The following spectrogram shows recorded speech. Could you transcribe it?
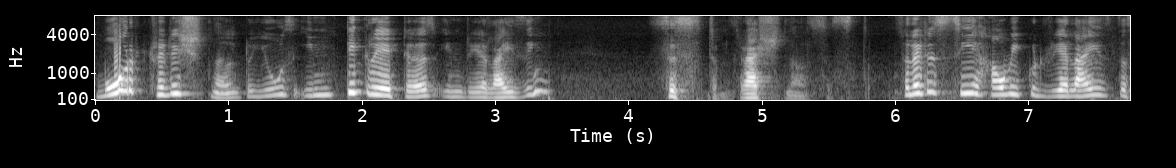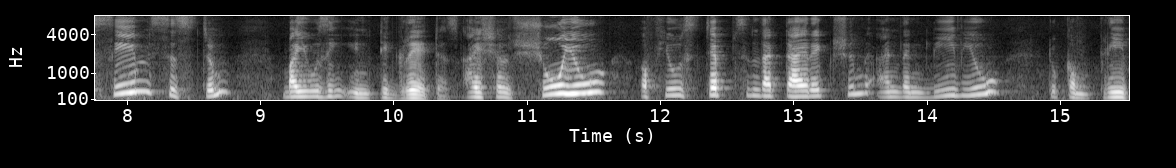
more traditional to use integrators in realizing systems, rational systems. So, let us see how we could realize the same system by using integrators. I shall show you a few steps in that direction and then leave you to complete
